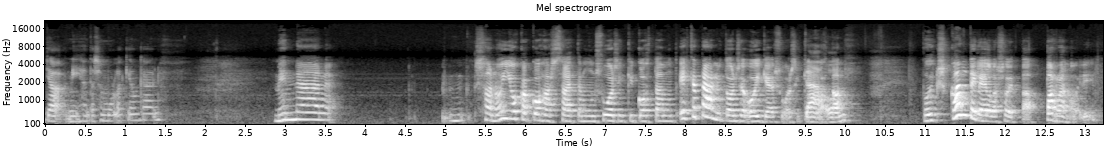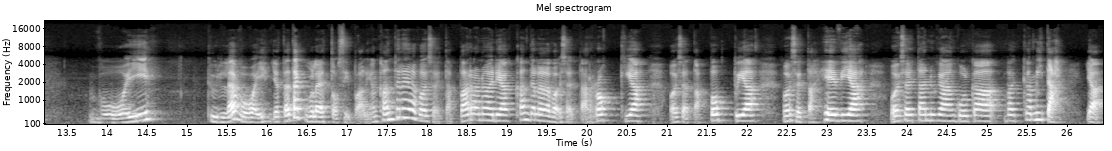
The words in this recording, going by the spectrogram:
Ja niinhän tässä mullakin on käynyt. Mennään, sanoin joka kohdassa, että mun suosikki kohtaa, mutta ehkä tämä nyt on se oikea suosikki kohta. on. Voiko kanteleella soittaa paranoidiin? Voi. Kyllä voi. Ja tätä kuulee tosi paljon. Kanteleilla voi soittaa paranoidia, kanteleilla voi soittaa rockia, voi soittaa poppia, voi soittaa heviä, voi soittaa nykyään, kuulkaa, vaikka mitä. Ja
